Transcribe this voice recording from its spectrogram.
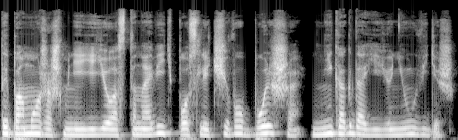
Ты поможешь мне ее остановить, после чего больше никогда ее не увидишь.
